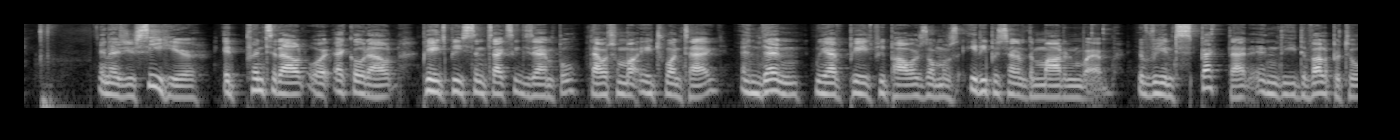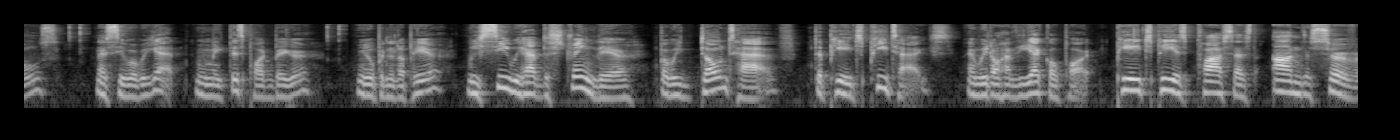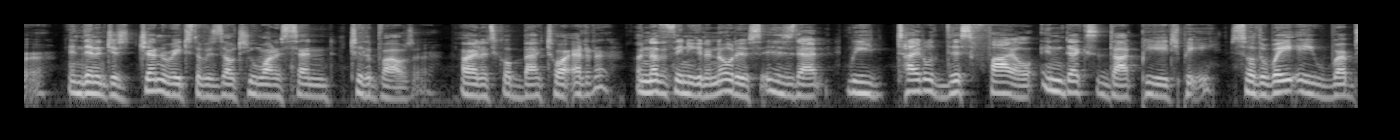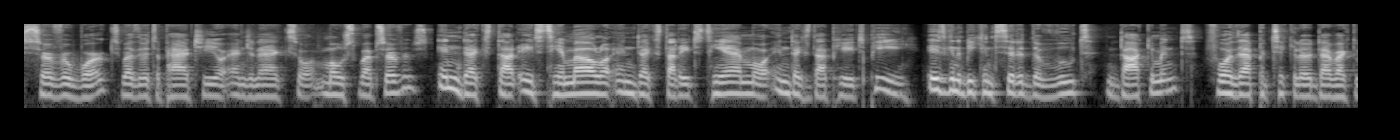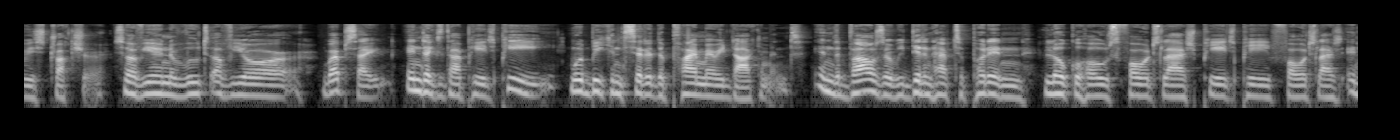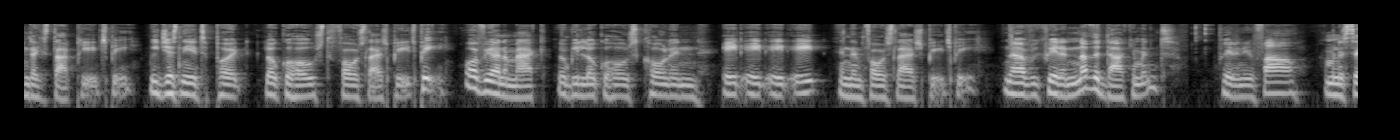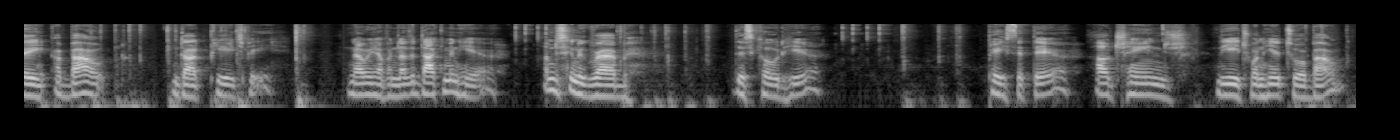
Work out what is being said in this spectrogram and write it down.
And as you see here, it printed out or echoed out PHP syntax example. That was from our H1 tag. And then we have PHP powers almost 80% of the modern web. If we inspect that in the developer tools, let's see what we get. We make this part bigger. We open it up here. We see we have the string there, but we don't have the PHP tags and we don't have the echo part. PHP is processed on the server and then it just generates the results you want to send to the browser. All right, let's go back to our editor. Another thing you're going to notice is that we titled this file index.php. So the way a web server works, whether it's Apache or Nginx or most web servers, index.html or index.htm or index.php is going to be considered the root document for that particular directory structure. So if you're in the root of your website, index.php would be considered the primary document. In the browser, we didn't have to put in localhost forward slash php forward slash index.php. We just needed to put localhost forward slash php. Or if you're on a Mac, it'll be localhost colon 8888 and then forward slash php. Now if we create another document, create a new file, I'm going to say about.php. Now we have another document here. I'm just going to grab this code here, paste it there. I'll change the H1 here to about.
